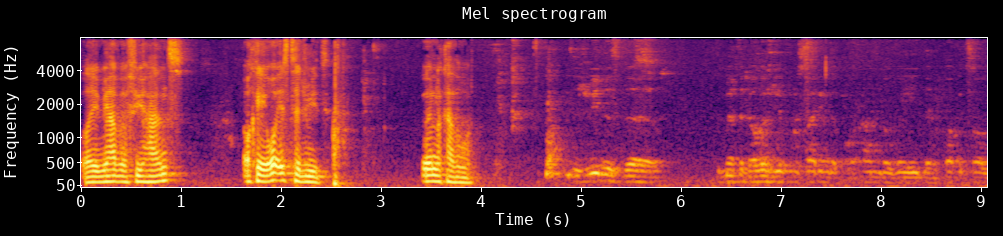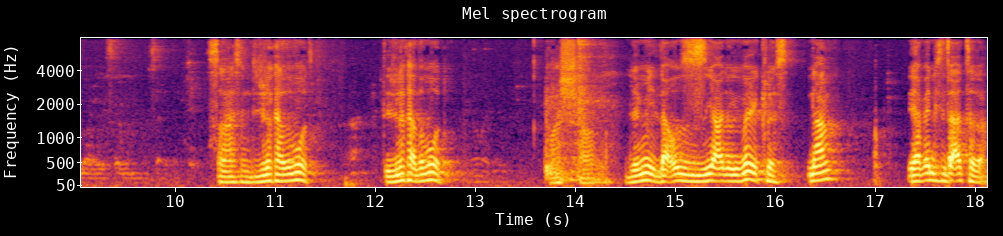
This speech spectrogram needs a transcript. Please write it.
Well, we have a few hands. Okay, what is tajweed? Don't look at the word. Tajweed is the, the methodology of reciting the Quran the way the Prophet recited. Did you look at the word? Did you look at the word? MashaAllah. Jameel, that was yani, very close. Nam, do you have anything to add to that?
